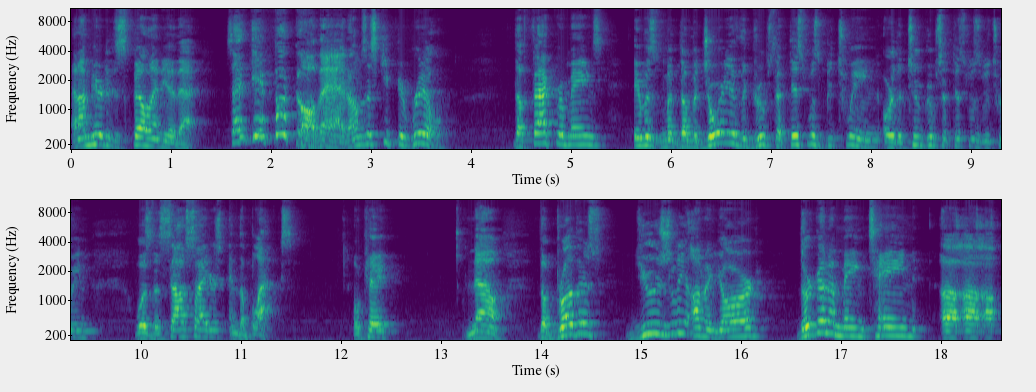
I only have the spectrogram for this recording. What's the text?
and I'm here to dispel any of that. So I can't fuck all that. I'm just keep it real. The fact remains, it was the majority of the groups that this was between, or the two groups that this was between, was the Southsiders and the blacks. Okay? Now, the brothers, usually on a yard, they're going to maintain uh, uh, uh,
